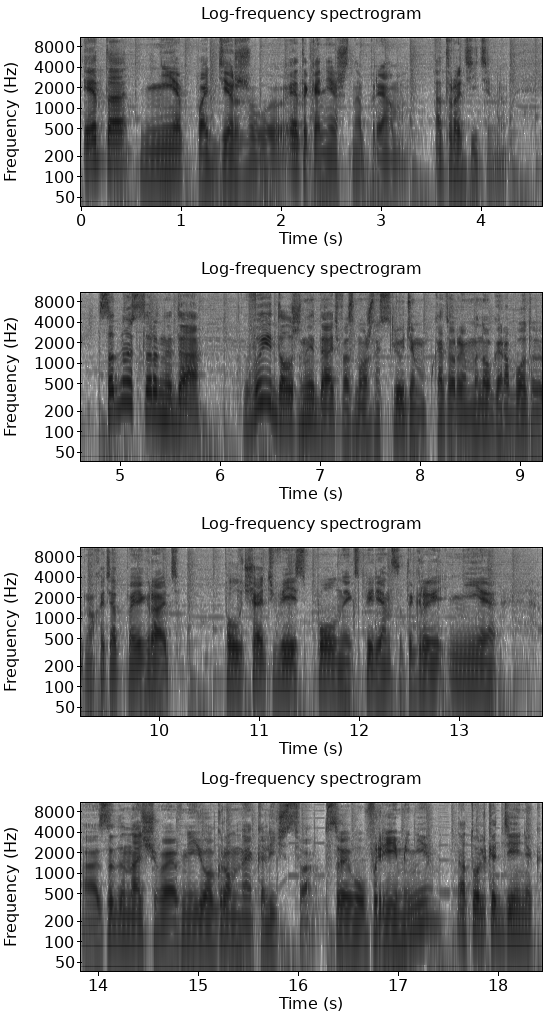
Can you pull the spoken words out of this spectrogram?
это не поддерживаю. Это, конечно, прям отвратительно. С одной стороны, да, вы должны дать возможность людям, которые много работают, но хотят поиграть, получать весь полный experience от игры, не задоначивая в нее огромное количество своего времени, а только денег,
